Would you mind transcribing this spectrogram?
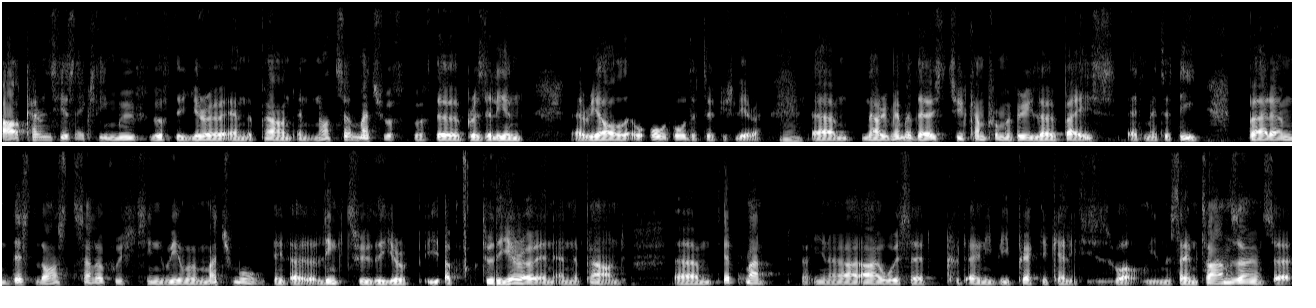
our currency has actually moved with the euro and the pound, and not so much with, with the Brazilian uh, real or, or the Turkish lira. Um, now, remember, those two come from a very low base, admittedly. But um, this last sell-off we've seen, we were much more uh, linked to the euro, uh, to the euro and, and the pound. Um, it might, you know, I, I always said could only be practicalities as well. We're in the same time zone, so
